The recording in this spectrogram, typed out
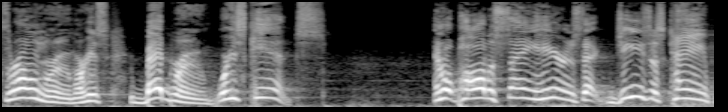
throne room or his bedroom were his kids. And what Paul is saying here is that Jesus came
